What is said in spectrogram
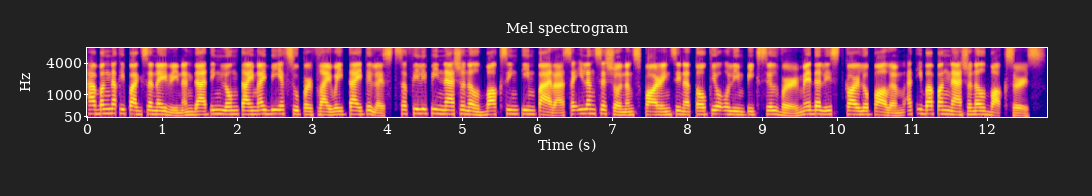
habang nakipagsanay rin ang dating long-time IBF Super Flyweight titleist sa Philippine National Boxing Team para sa ilang sesyon ng sparring sina Tokyo Olympic silver medalist Carlo Palom at iba pang national boxers.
